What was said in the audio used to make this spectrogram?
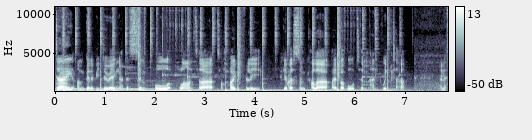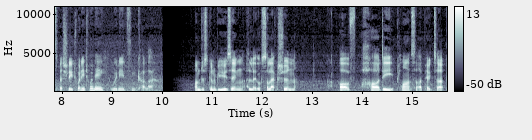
today I'm going to be doing a simple planter to hopefully give us some colour over autumn and winter. And especially 2020, we need some colour. I'm just going to be using a little selection of hardy plants that I picked up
